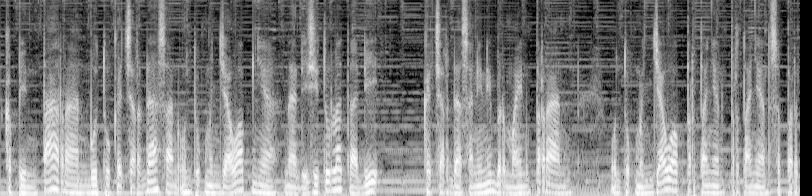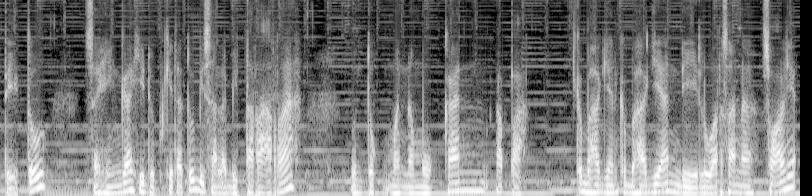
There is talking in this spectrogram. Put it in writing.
kepintaran, butuh kecerdasan untuk menjawabnya. Nah, di situlah tadi kecerdasan ini bermain peran untuk menjawab pertanyaan-pertanyaan seperti itu, sehingga hidup kita tuh bisa lebih terarah untuk menemukan apa kebahagiaan-kebahagiaan di luar sana. Soalnya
